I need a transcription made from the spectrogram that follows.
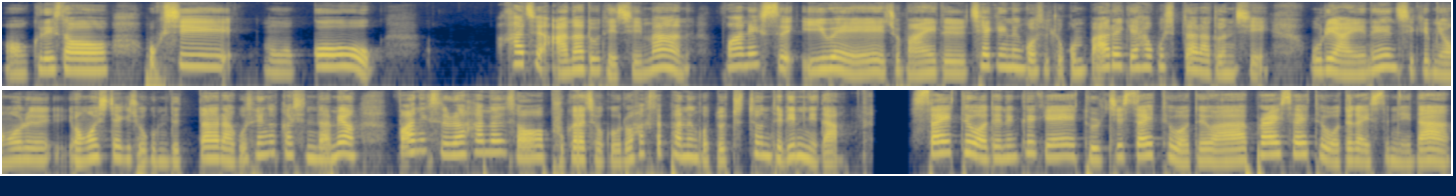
어, 그래서 혹시 뭐꼭 하지 않아도 되지만 파닉스 이외에 좀 아이들 책 읽는 것을 조금 빠르게 하고 싶다라든지 우리 아이는 지금 영어를 영어 시작이 조금 늦다라고 생각하신다면 파닉스를 하면서 부가적으로 학습하는 것도 추천드립니다. 사이트 워드는 크게 돌치 사이트 워드와 프라이 사이트 워드가 있습니다.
